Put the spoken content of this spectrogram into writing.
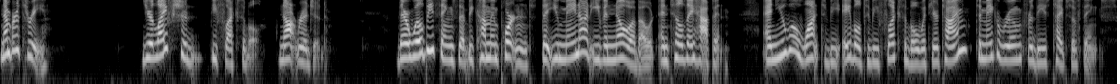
Number three, your life should be flexible, not rigid. There will be things that become important that you may not even know about until they happen, and you will want to be able to be flexible with your time to make room for these types of things.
